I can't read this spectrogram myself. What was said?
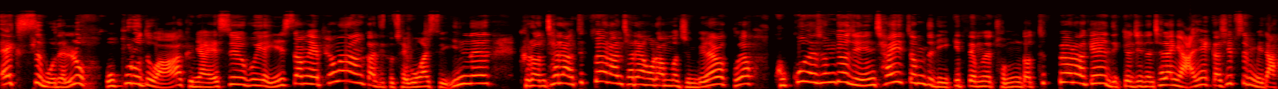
X 모델로 오프로드와 그냥 SUV의 일상의 평안함까지도 제공할 수 있는 그런 차량, 특별한 차량으로 한번 준비를 해봤고요. 곳곳에 숨겨진 차이점들이 있기 때문에 좀 더 특별하게 느껴지는 차량이 아닐까 싶습니다.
